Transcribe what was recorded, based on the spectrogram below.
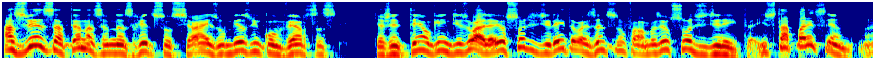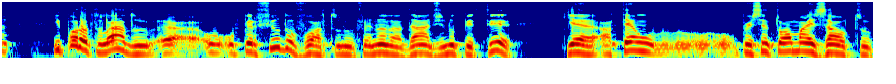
Às vezes, até nas, nas redes sociais, ou mesmo em conversas que a gente tem, alguém diz: Olha, eu sou de direita, mas antes não falava, mas eu sou de direita. Isso está aparecendo. Né? E, por outro lado, uh, o, o, perfil do voto no Fernando Haddad no PT, que é até um, um percentual mais alto,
